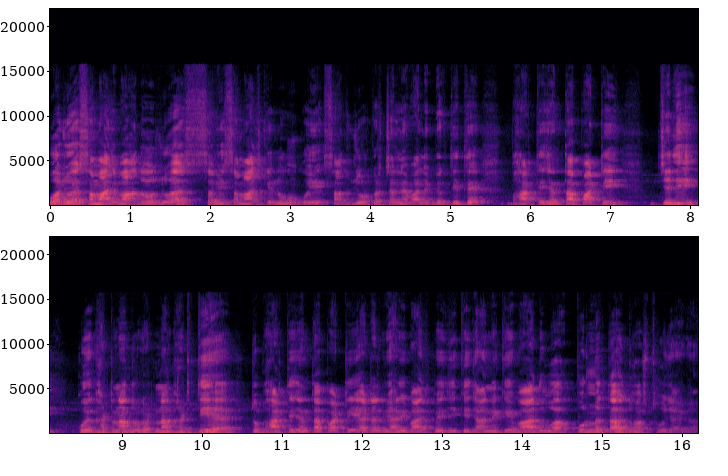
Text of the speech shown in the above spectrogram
वह जो है समाजवाद और जो है सभी समाज के लोगों को एक साथ जोड़कर चलने वाले व्यक्ति थे। भारतीय जनता पार्टी, यदि कोई घटना दुर्घटना घटती है तो भारतीय जनता पार्टी, अटल बिहारी वाजपेयी जी के जाने के बाद वह पूर्णतः ध्वस्त हो जाएगा।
